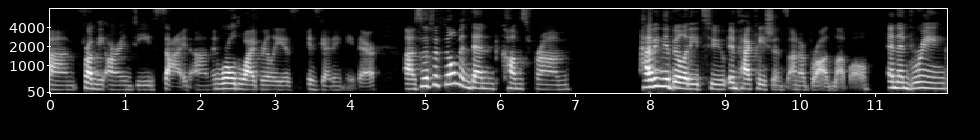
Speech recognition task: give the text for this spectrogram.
um, from the r&d side um, and worldwide really is is getting me there um, so the fulfillment then comes from having the ability to impact patients on a broad level and then bring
